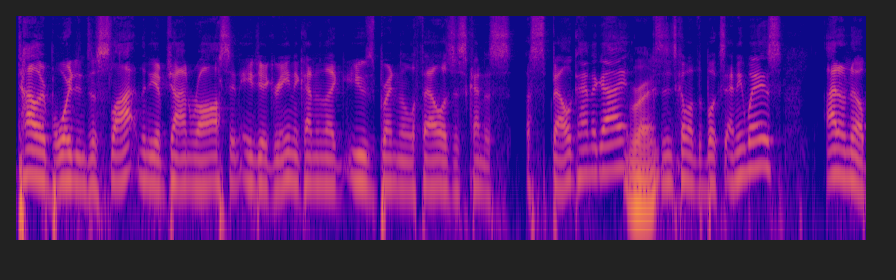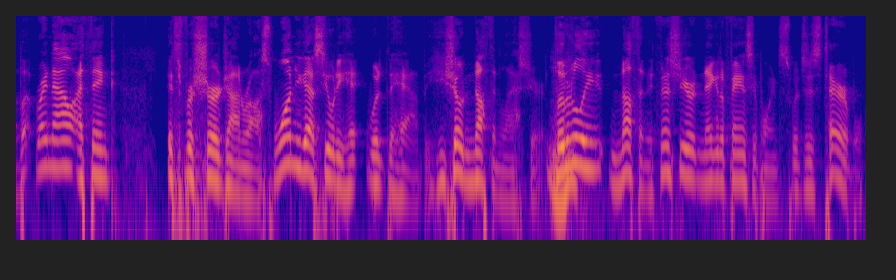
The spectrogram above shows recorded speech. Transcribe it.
Tyler Boyd into slot, and then you have John Ross and AJ Green, and kind of like use Brandon LaFell as just kind of a spell kind of guy, Right. Because he's come off the books anyways. I don't know, but right now I think it's for sure John Ross. One, you got to see what he ha- what they have. He showed nothing last year, Mm-hmm. literally nothing. He finished the year at negative fantasy points, which is terrible.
